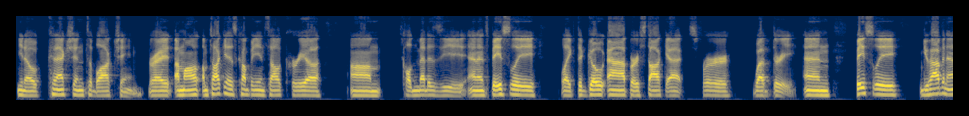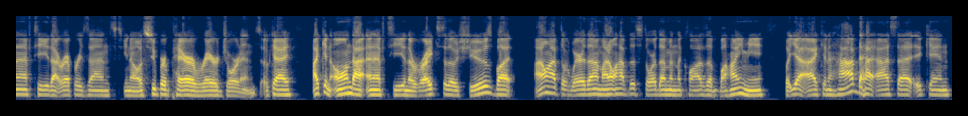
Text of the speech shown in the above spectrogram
you know connection to blockchain. Right. I'm all, I'm talking to this company in South Korea um, called MetaZ, and it's basically like the Goat app or StockX for Web three, and basically you have an NFT that represents you know a super pair of rare Jordans. Okay. I can own that NFT and the rights to those shoes, but I don't have to wear them. I don't have to store them in the closet behind me. But yeah, I can have that asset. It can,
